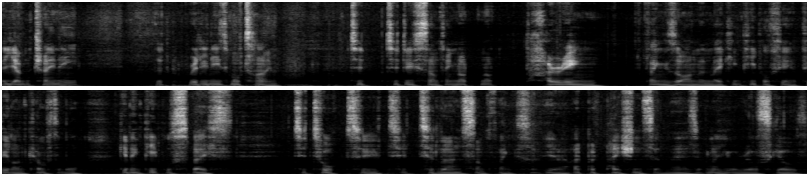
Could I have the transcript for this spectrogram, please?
a young trainee that really needs more time to to do something, not not hurrying things on and making people feel feel uncomfortable, giving people space to talk to to to learn something. So yeah, I put patience in there as one of your real skills.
